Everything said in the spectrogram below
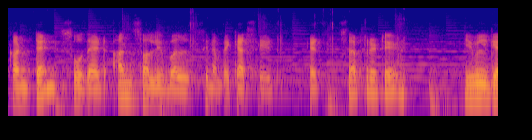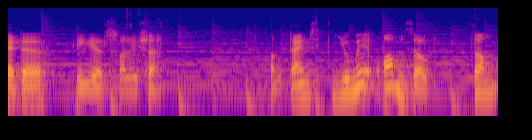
content so that insoluble cinnamic acid gets separated you will get a clear solution. Sometimes you may observe some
